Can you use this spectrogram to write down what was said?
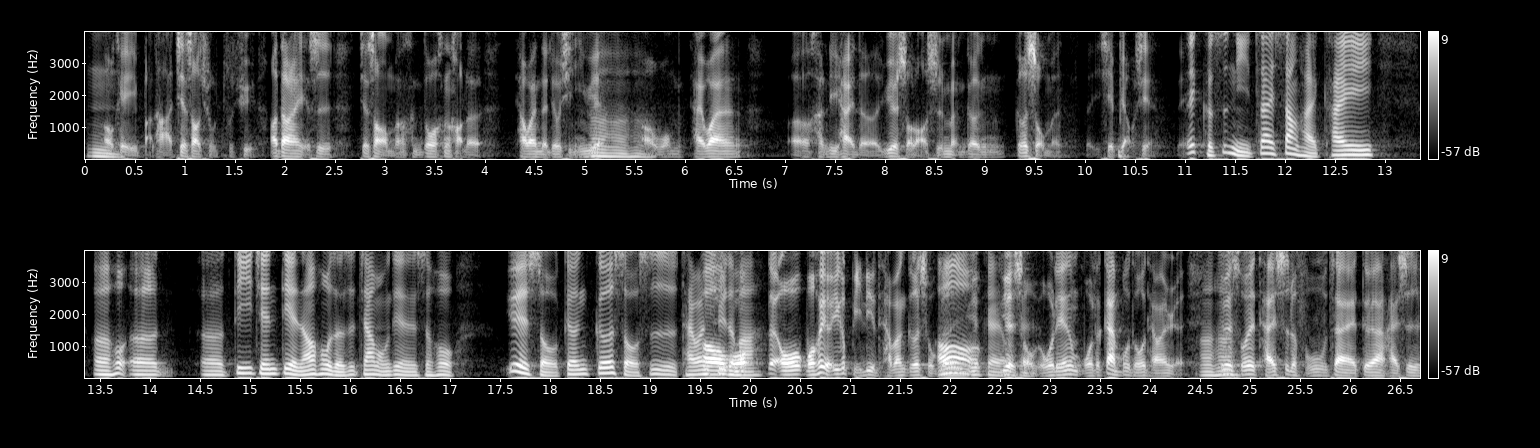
嗯，我可以把它介绍出出去啊。当然也是介绍我们很多很好的台湾的流行音乐啊，我们台湾呃很厉害的乐手老师们跟歌手们的一些表现。哎，可是你在上海开呃或呃呃第一间店，然后或者是加盟店的时候。乐手跟歌手是台湾区的吗？对，我我会有一个比例的台湾歌手跟乐手，我连我的干部都是台湾人，因为所谓台式的服务在对岸还是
